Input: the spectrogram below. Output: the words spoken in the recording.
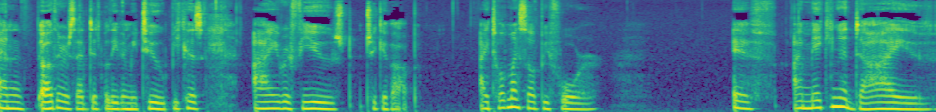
and others that did believe in me too because I refused to give up. I told myself before if I'm making a dive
